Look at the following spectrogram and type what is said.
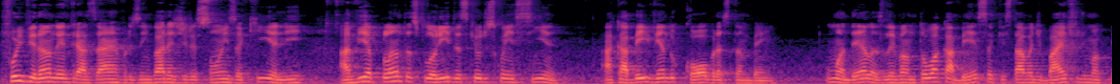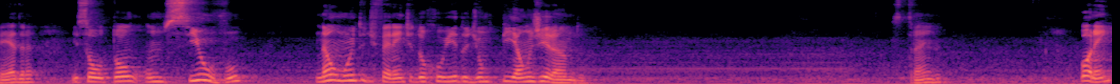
Fui virando entre as árvores em várias direções, aqui e ali. Havia plantas floridas que eu desconhecia. Acabei vendo cobras também. Uma delas levantou a cabeça, que estava debaixo de uma pedra, e soltou um silvo não muito diferente do ruído de um peão girando. Estranho, né? Porém,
